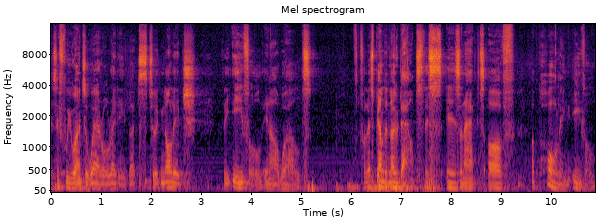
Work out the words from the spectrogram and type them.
as if we weren't aware already, but to acknowledge the evil in our world. For let's be under no doubt, this is an act of appalling evil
